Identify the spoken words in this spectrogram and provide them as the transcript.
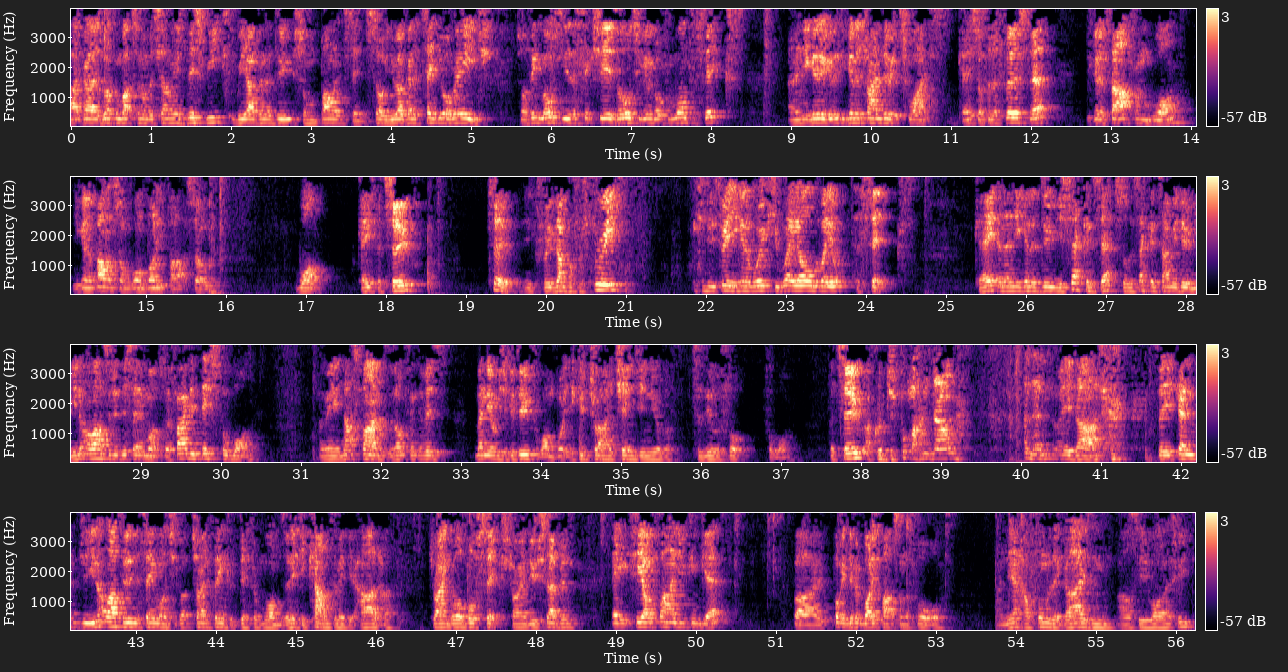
Right guys, welcome back to another challenge. This week we are going to do some balancing. So you are going to take your age. So I think most of you are six years old, so you're going to go from one to six, and then you're going to you're going to try and do it twice. Okay, so for the first set, you're going to start from one. You're going to balance on one body part. So one. Okay, for two, two. For example, for three, you can do three. You're going to work your way all the way up to six. Okay, and then you're going to do your second set. So the second time you do, you're not allowed to do the same one. So if I did this for one, I mean that's fine because I don't think there is many others you could do for one, but you could try changing the other to the other foot for one. For two, I could just put my hand down, and then it is hard. so you can, you're not allowed to do the same ones. You've got to try and think of different ones, and if you can to make it harder, try and go above six. Try and do seven, eight. See how far you can get by putting different body parts on the floor and yeah, have fun with it, guys, and I'll see you all next week.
